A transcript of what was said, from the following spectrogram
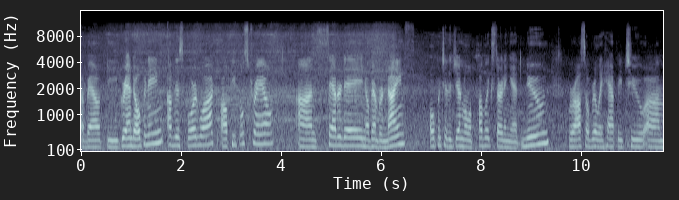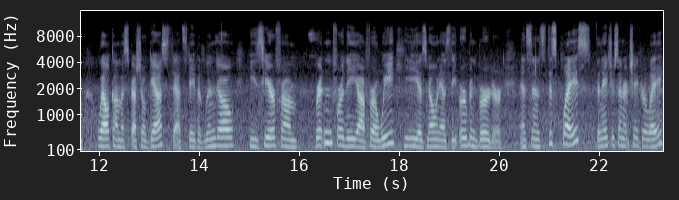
about the grand opening of this boardwalk, All People's Trail, on Saturday, November 9th, open to the general public starting at noon. We're also really happy to um, welcome a special guest. That's David Lindo. He's here from Britain for the uh, for a week. He is known as the urban birder. And since this place, the Nature Center at Shaker Lake,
